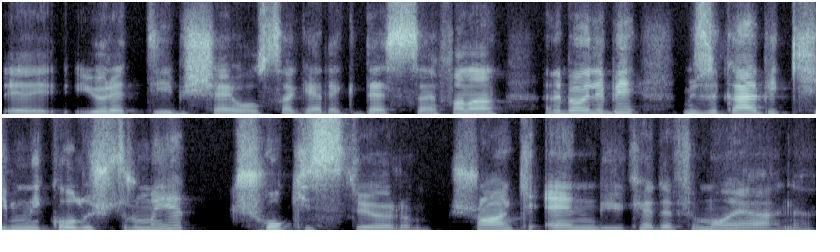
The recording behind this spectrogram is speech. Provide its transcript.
e, ürettiği bir şey olsa gerek dese falan. Hani böyle bir müzikal bir kimlik oluşturmayı çok istiyorum. Şu anki en büyük hedefim o yani.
